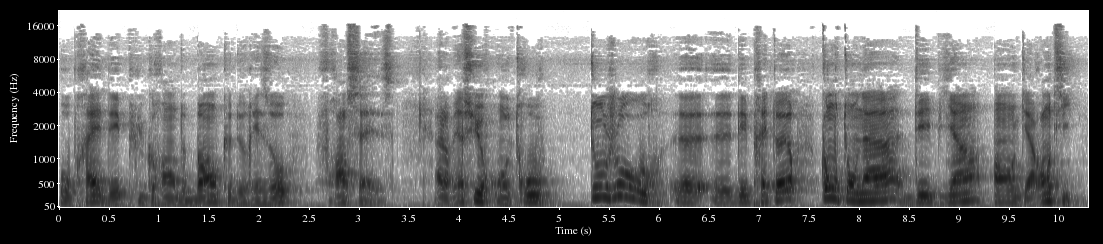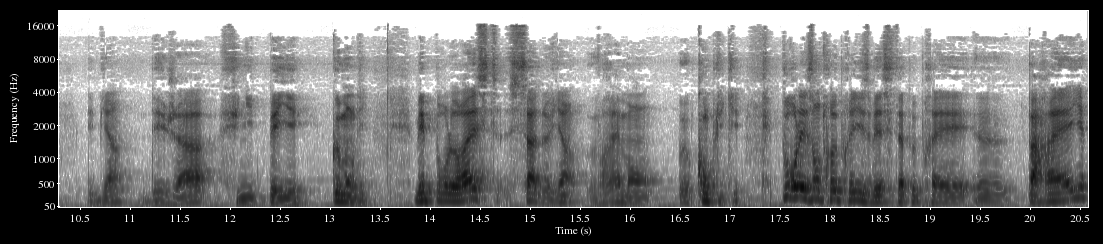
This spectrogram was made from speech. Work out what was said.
auprès des plus grandes banques de réseau françaises. Alors bien sûr, on trouve toujours euh, euh, des prêteurs quand on a des biens en garantie, des biens déjà finis de payer, comme on dit. Mais pour le reste, ça devient vraiment euh, compliqué. Pour les entreprises, ben, c'est à peu près pareil.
